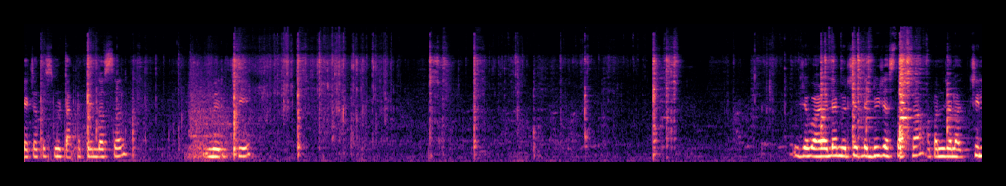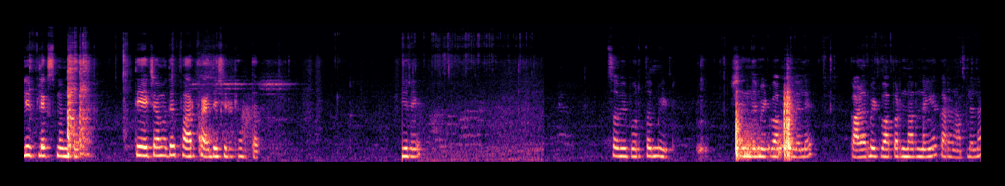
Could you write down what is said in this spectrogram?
याच्यातच मी टाकते लसण मिरची. जे वाळलेल्या मिरचीतले बीज असतात ना आपण ज्याला चिली फ्लेक्स म्हणतो ते याच्यामध्ये फार फायदेशीर ठरतात. जिरे चवीपुरतं मीठ शेंदे मीठ वापरलेले. काळं मीठ वापरणार नाही आहे कारण आपल्याला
